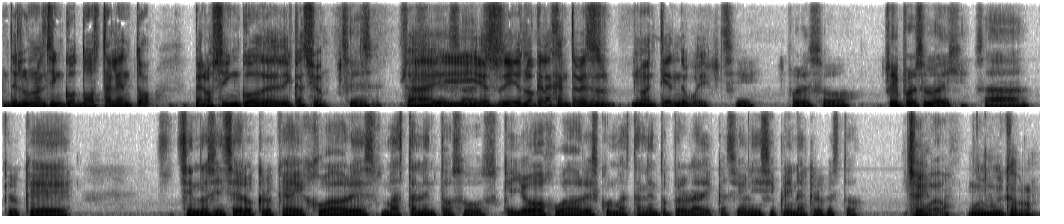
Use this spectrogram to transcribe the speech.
del 1 al 5 dos talento, pero cinco de dedicación. Sí. O sea, Sí, y, es. es, y es lo que la gente a veces no entiende, güey. Sí. Por eso. Sí, por eso lo dije. O sea, creo que. Siendo sincero, creo que hay jugadores más talentosos que yo, jugadores con más talento, pero la dedicación y disciplina creo que es todo. Sí. huevo. Muy, muy cabrón.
